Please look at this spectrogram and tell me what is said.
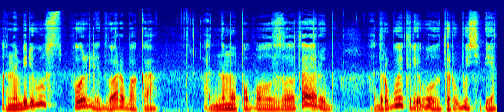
А на берегу спорили два рыбака. Одному попалась золотая рыба, а другой требовал эту рыбу себе.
